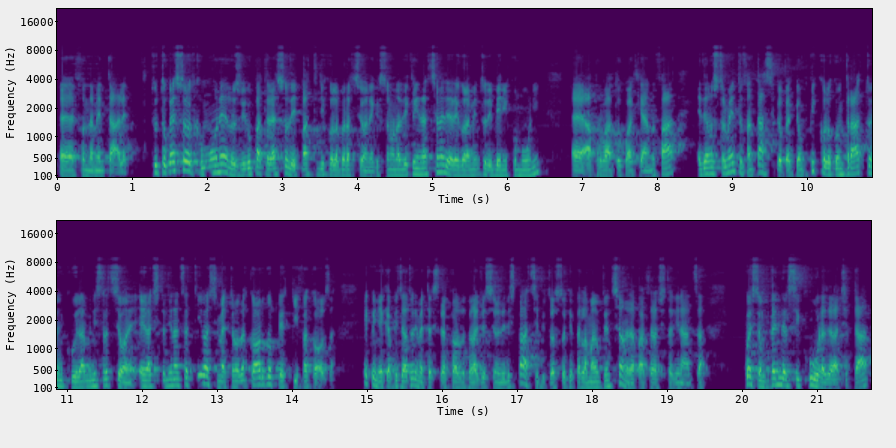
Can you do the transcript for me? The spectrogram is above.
eh, fondamentale. Tutto questo il comune lo sviluppa attraverso dei patti di collaborazione, che sono una declinazione del regolamento dei beni comuni, eh, approvato qualche anno fa, ed è uno strumento fantastico perché è un piccolo contratto in cui l'amministrazione e la cittadinanza attiva si mettono d'accordo per chi fa cosa. E quindi è capitato di mettersi d'accordo per la gestione degli spazi piuttosto che per la manutenzione da parte della cittadinanza. Questo è un prendersi cura della città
